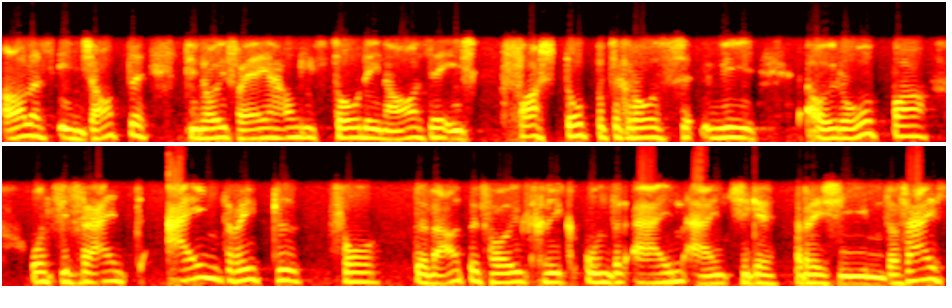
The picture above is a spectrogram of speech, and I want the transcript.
alles in Schatten. Die neue Freihandelszone in Asien ist fast doppelt so groß wie Europa und sie vereint ein Drittel von der Weltbevölkerung unter einem einzigen Regime. Das heißt,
